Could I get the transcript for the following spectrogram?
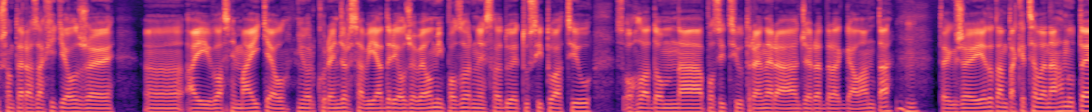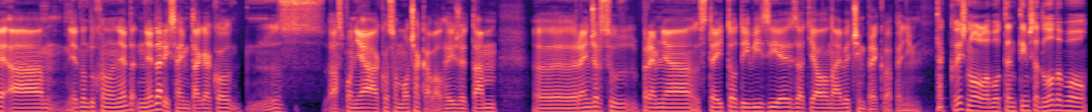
už som teraz zachytil, že aj vlastne majiteľ New Yorku Rangers sa vyjadril, že veľmi pozorne sleduje tú situáciu s ohľadom na pozíciu trénera Gerarda Galanta. Mm-hmm. Takže je to tam také celé nahnuté a jednoducho no, nedarí sa im tak, ako aspoň ja, ako som očakával, hej, že tam uh, Rangers sú pre mňa z tejto divízie zatiaľ najväčším prekvapením. Tak vieš, no, lebo ten tým sa dlhodobo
